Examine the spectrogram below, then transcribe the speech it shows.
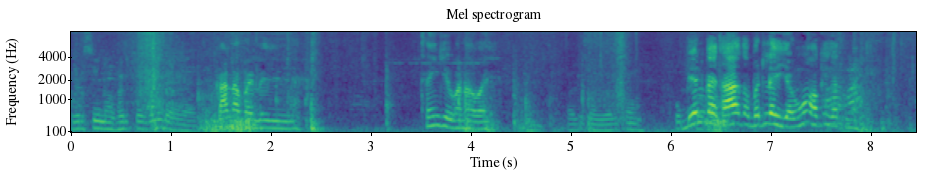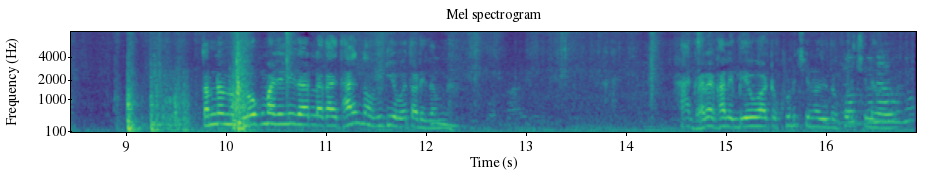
ખુરશીનો ખર્ચો આવે? કાનાભાઈ લઈ thank you Kanabhai. Welcome welcome બેન કાંઈ થાય તો બદલાઈ જાઉં હું હકીકતમાં. તમને મેં બ્લોગમાં લઈ લીધા એટલે કાંઈ થાય ને તો વીડિયો બતાડી તમને. હા ઘરે ખાલી બે વાટ ખુરચી નથી તો ખુરચી લેવાય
